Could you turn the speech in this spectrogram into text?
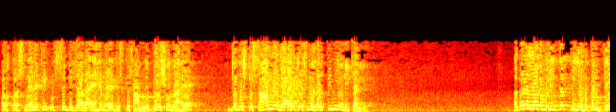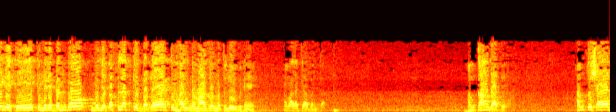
اور پرسنالٹی اس سے بھی زیادہ اہم ہے جس کے سامنے پیش ہونا ہے۔ جب اس کے سامنے جائے تو اس میں غلطی نہیں ہونی چاہیے۔ اگر اللہ رب العزت نے یہ حکم دے دیتے کہ میرے بندوں مجھے غفلت کے بغیر تمہاری نمازیں مطلوب ہیں، ہمارا کیا بنتا؟ ہم کہاں جاتے؟ ہم تو شاید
